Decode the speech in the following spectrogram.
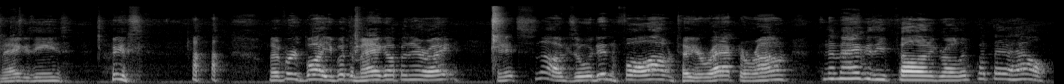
Magazines. when I first bought you put the mag up in there, right? And it's snug, so it didn't fall out until you racked around, and the magazine fell on the ground. Like, what the hell?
